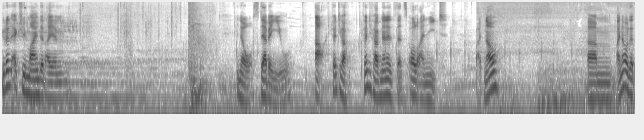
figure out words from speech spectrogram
You don't actually mind that I am, you know, stabbing you. Ah, 25, 25 nanites, that's all I need right now. Um, I know that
